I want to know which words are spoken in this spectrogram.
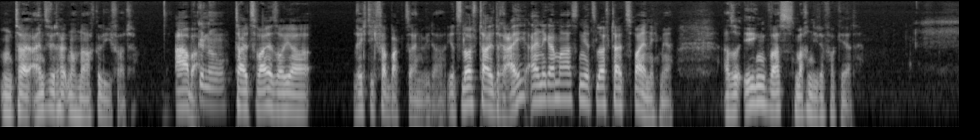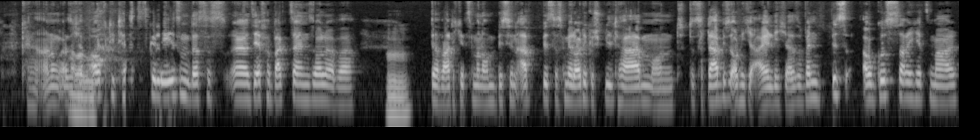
und Teil 1 wird halt noch nachgeliefert. Aber Genau. Teil 2 soll ja richtig verbuggt sein wieder. Jetzt läuft Teil 3 einigermaßen, jetzt läuft Teil 2 nicht mehr. Also irgendwas machen die da verkehrt. Keine Ahnung. Also Aber ich habe auch die Tests gelesen, dass es äh, sehr verbuggt sein soll, aber Mhm. da warte ich jetzt mal noch ein bisschen ab, bis das mehr Leute gespielt haben und das, da habe ich es auch nicht eilig. Also wenn bis August, sage ich jetzt mal,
